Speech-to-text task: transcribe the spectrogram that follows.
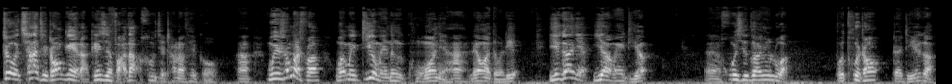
只要前期长根了，根系发达，后期产量才高啊。为什么说我们低温能够控旺呢？哈，两个道理，一个呢，夜温低，嗯，呼吸作用弱，不徒长，这第一个。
